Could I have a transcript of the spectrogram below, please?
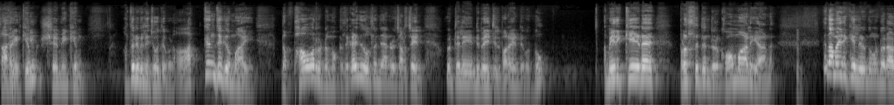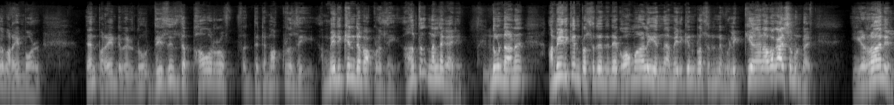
സഹിക്കും ക്ഷമിക്കും? അതൊരു വലിയ ചോദ്യമാണ്. ആത്യന്തികമായി ദ പവർ ഓഫ് ഡെമോക്രസി. കഴിഞ്ഞ ദിവസം ഞാനൊരു ചർച്ചയിൽ ഒരു ടെലി ഡിബേറ്റിൽ പറയേണ്ടി വന്നു. അമേരിക്കയുടെ പ്രസിഡന്റ് ഒരു കോമാളിയാണ്. എന്ന് അമേരിക്കയിൽ ഇരുന്നുകൊണ്ട് ഒരാൾ പറയുമ്പോൾ ഞാൻ പറയേണ്ടി വരുന്നു this is the power of the democracy American democracy അത് നല്ല കാര്യം. എന്തുകൊണ്ടാണ് അമേരിക്കൻ പ്രസിഡന്റിനെ കോമാളി എന്ന് അമേരിക്കൻ പ്രസിഡന്റിനെ വിളിക്കാൻ അവകാശമുണ്ട്? ഇറാനിൽ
